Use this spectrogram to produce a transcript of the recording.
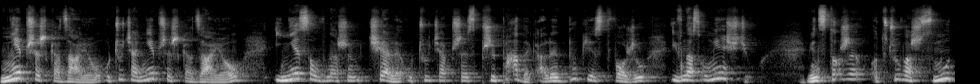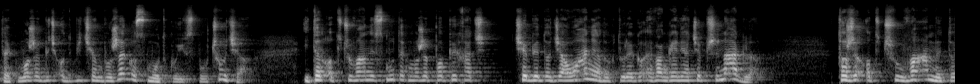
nie przeszkadzają, uczucia nie przeszkadzają i nie są w naszym ciele uczucia przez przypadek, ale Bóg je stworzył i w nas umieścił. Więc to, że odczuwasz smutek, może być odbiciem Bożego smutku i współczucia. I ten odczuwany smutek może popychać ciebie do działania, do którego Ewangelia cię przynagla. To, że odczuwamy, to,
